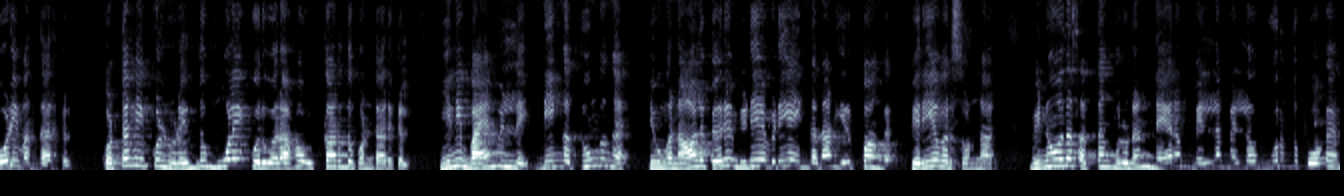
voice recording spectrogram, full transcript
ஓடி வந்தார்கள். கொட்டகைக்குள் நுழைந்து மூளைக்கொருவராக உட்கார்ந்து கொண்டார்கள். இனி பயமில்லை. நீங்க தூங்குங்க. இவங்க நாலு பேரும் விடிய விடிய இங்கதான் இருப்பாங்க. பெரியவர் சொன்னார். வினோத சத்தங்களுடன் நேரம் மெல்ல மெல்ல ஊர்ந்து போக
